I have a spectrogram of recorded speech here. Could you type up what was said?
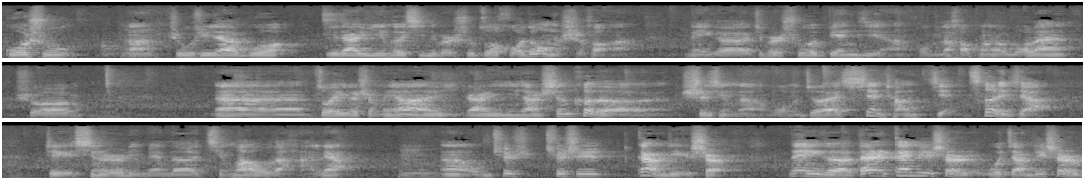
郭书啊，植物学家的郭六大于银河系那本书做活动的时候啊，那个这本书的编辑啊，我们的好朋友罗兰说。呃，做一个什么样让人印象深刻的事情呢？我们就来现场检测一下这个杏仁里面的氰化物的含量。嗯嗯，我们确实确实干了这个事儿。那个，但是干这事儿，我讲这事儿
